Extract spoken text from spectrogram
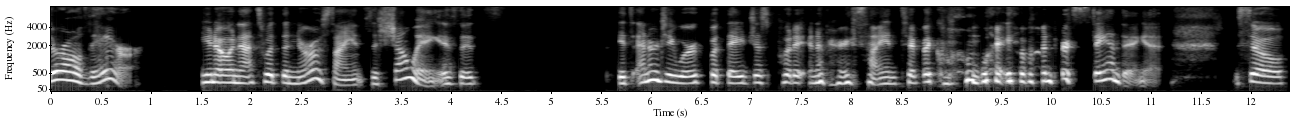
they're all there. You know and that's what the neuroscience is showing is it's it's energy work but they just put it in a very scientific way of understanding it. So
